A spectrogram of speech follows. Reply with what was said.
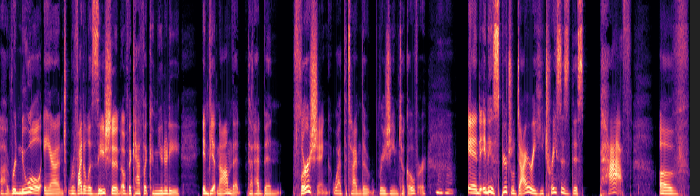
uh, renewal and revitalization of the Catholic community in Vietnam that that had been flourishing at the time the regime took over. And in his spiritual diary, he traces this path of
